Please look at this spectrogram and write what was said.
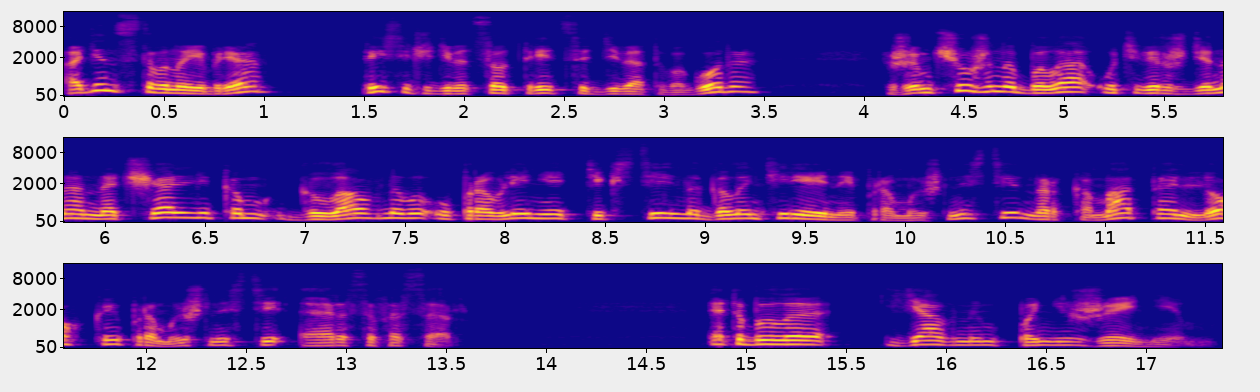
11 ноября 1939 года «Жемчужина» была утверждена начальником Главного управления текстильно-галантерейной промышленности Наркомата легкой промышленности РСФСР. Это было явным понижением.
